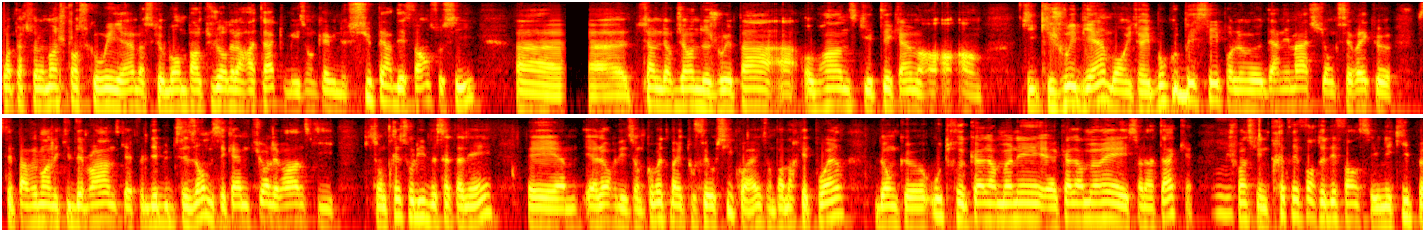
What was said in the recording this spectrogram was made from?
Moi, personnellement, je pense que oui, hein, parce que bon, on parle toujours de leur attaque, mais ils ont quand même une super défense aussi. Chandler Jones ne jouait pas à, aux Browns, qui était quand même en, qui, qui, jouait bien. Bon, il avait beaucoup baissé pour le dernier match, donc c'est vrai que c'était pas vraiment l'équipe des Browns qui a fait le début de saison, mais c'est quand même toujours les Browns qui, qui sont très solides de cette année. Et, euh, et, alors, ils ont complètement étouffé aussi, quoi. Ils n'ont pas marqué de points. Donc, euh, outre Kyler euh, et son attaque, mm. je pense qu'il y a une très très forte défense. C'est une équipe,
